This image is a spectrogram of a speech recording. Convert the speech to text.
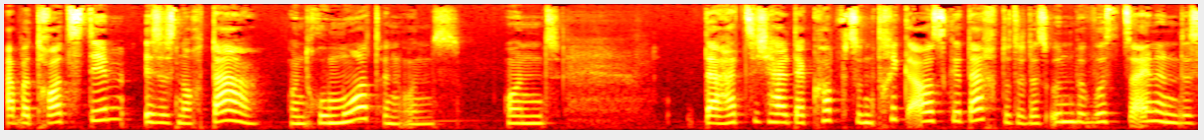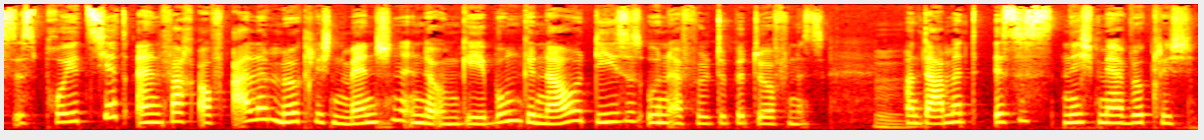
Aber trotzdem ist es noch da und rumort in uns. Und da hat sich halt der Kopf so einen Trick ausgedacht oder das Unbewusstsein und das ist projiziert einfach auf alle möglichen Menschen in der Umgebung genau dieses unerfüllte Bedürfnis. Hm. Und damit ist es nicht mehr wirklich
